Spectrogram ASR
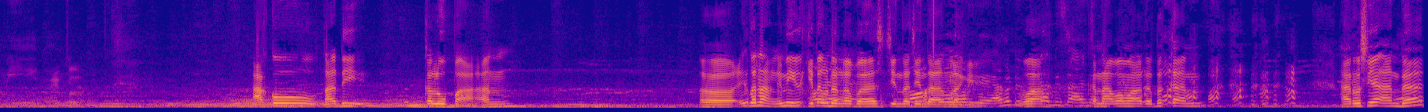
amin Gitu. Aku tadi kelupaan. Eh, eh, tenang, ini kita udah nggak bahas cinta-cintaan Oke, lagi. oke. Aku deg-degan Wah, kenapa malah deg-degan? Harusnya anda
